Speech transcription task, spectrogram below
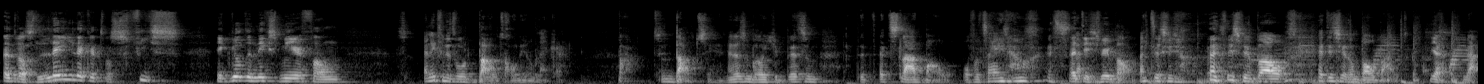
het was lelijk, het was vies. Ik wilde niks meer van. En ik vind het woord bout gewoon heel lekker. Bout. Een boutscène. Dat is een broodje, dat is een, het, het slaat bal. Of wat zei je nou? Het, slaat- Het is weer bal. het, is, weer, het is weer bal. Het is weer een balbout. Ja, nou.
